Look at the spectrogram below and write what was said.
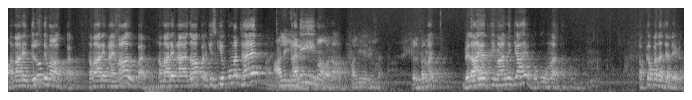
हमारे दिलो दिमाग पर हमारे अमाल पर हमारे आयजा पर किसकी हुकूमत है? अली। मौला। फरमाए विलायत की माने क्या है? हुकूमत। अब कब पता चलेगा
